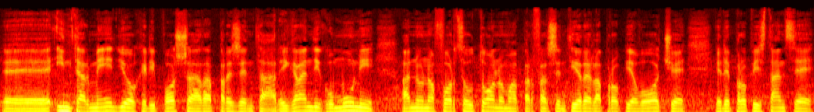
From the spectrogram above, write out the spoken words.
eh, intermedio che li possa rappresentare. I grandi grandi comuni hanno una forza autonoma per far sentire la propria voce e le proprie istanze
